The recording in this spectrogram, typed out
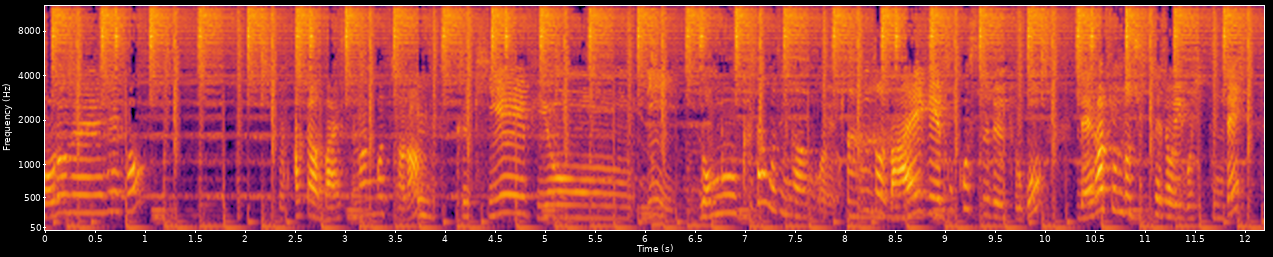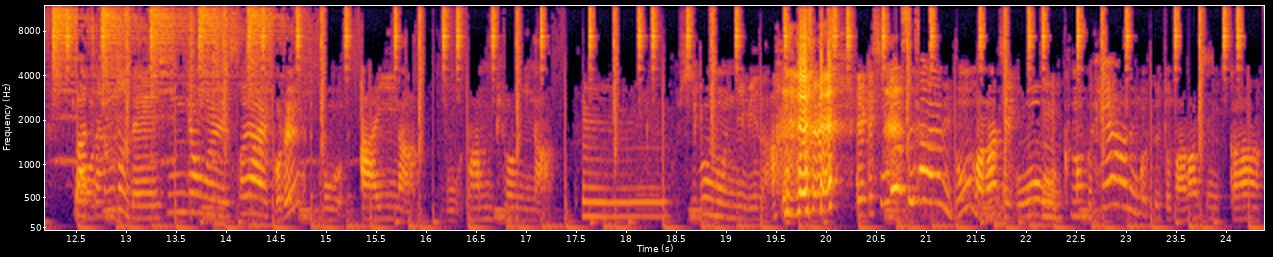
결혼을 해서 그 아까 말씀한 것처럼 음. 그 기회 비용이 너무 크다고 생각한 거예요. 아. 좀더 나에게 포커스를 두고 내가 좀 더 주체적이고 싶은데 맞아. 좀더 내 신경을 써야 할 거를 뭐 아이나 뭐 남편이나 음, 시부모님이나 이렇게 신경 쓸 사람이 너무 많아지고 음. 그만큼 해야 하는 것들도 많아지니까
